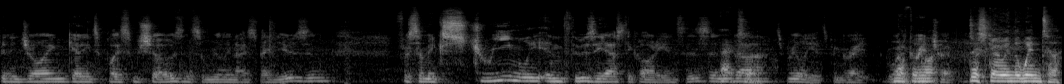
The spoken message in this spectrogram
been enjoying getting to play some shows in some really nice venues and for some extremely enthusiastic audiences. And uh, it's really, it's been great. What a great like trip. disco in the winter.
